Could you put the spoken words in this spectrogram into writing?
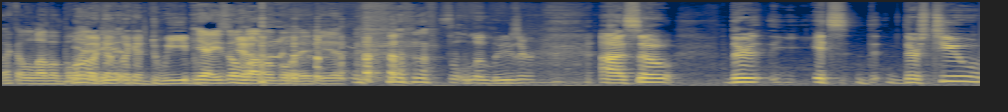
like a lovable, more idiot. like a, like a dweeb. Yeah, he's a yeah. lovable idiot. it's a loser. Uh, so there, it's there's two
